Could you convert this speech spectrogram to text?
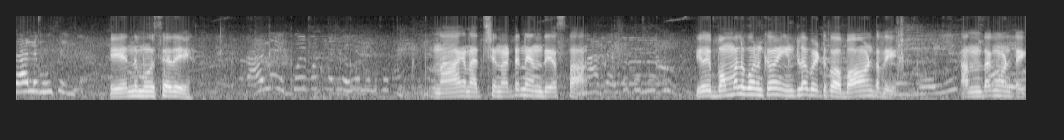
చాలు మూసేయి. ఏంది మూసేది? నాకు నచ్చినట్టు నేను తీస్తా. నా ఇవి బొమ్మలు కొనుక్కో ఇంట్లో పెట్టుకో బాగుంటది. అందంగా ఉంటాయి.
